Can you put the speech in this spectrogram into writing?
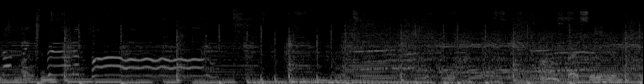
good. Taking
